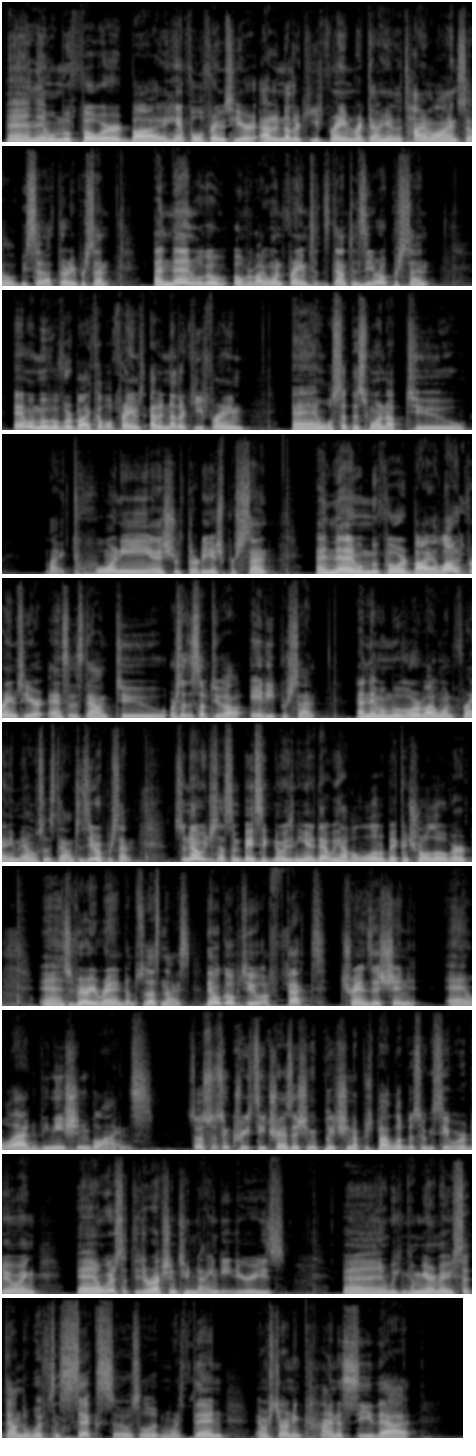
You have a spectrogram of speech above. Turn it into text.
And then we'll move forward by a handful of frames here, add another keyframe right down here in the timeline. So it'll be set at 30%. And then we'll go over by one frame, set this down to 0%. And we'll move over by a couple frames, add another keyframe, and we'll set this one up to like 20-ish or 30-ish percent. And then we'll move forward by a lot of frames here and set this down to, or set this up to about 80%. And then we'll move over by one frame and we'll set this down to 0%. So now we just have some basic noise in here that we have a little bit control over and it's very random. So that's nice. Then we'll go up to Effect, Transition, and we'll add Venetian Blinds. So let's just increase the transition completion up just by a little bit so we can see what we're doing. And we're to set the direction to 90 degrees and we can come here and maybe set down the width to 6 so it's a little bit more thin. And we're starting to kind of see that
